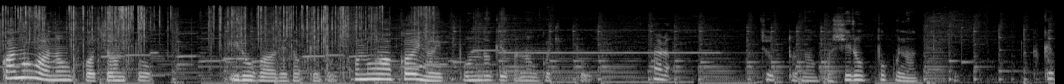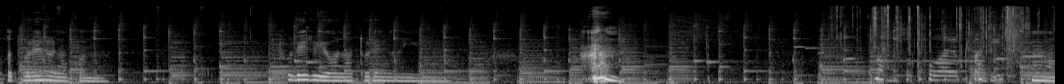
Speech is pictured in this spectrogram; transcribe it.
他のはなんかちゃんと色があれだけどこの赤いの一本だけがなんかちょっあら。とちょっとなんか白っぽくなってる。拭けば取れるのかな？取れるような取れないよまあそこはやっぱりうなうん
